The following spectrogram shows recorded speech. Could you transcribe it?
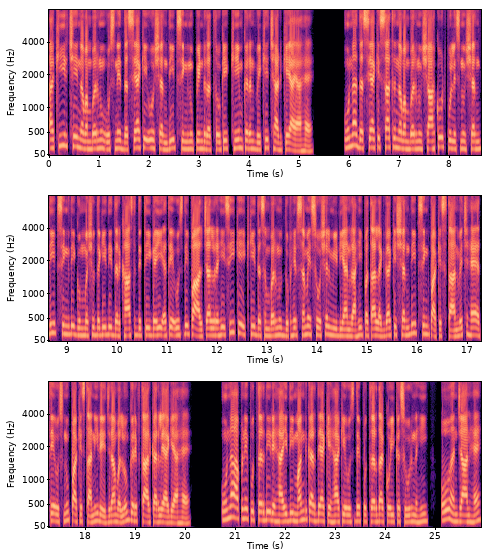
ਅਖੀਰ 6 ਨਵੰਬਰ ਨੂੰ ਉਸਨੇ ਦੱਸਿਆ ਕਿ ਉਹ ਸ਼ਰਨਦੀਪ ਸਿੰਘ ਨੂੰ ਪਿੰਡ ਰਤੋ ਕੇ ਖੇਮਕਰਨ ਵਿਖੇ ਛੱਡ ਕੇ ਆਇਆ ਹੈ। ਉਹਨਾਂ ਦੱਸਿਆ ਕਿ 7 ਨਵੰਬਰ ਨੂੰ ਸ਼ਾਹਕੋਟ ਪੁਲਿਸ ਨੂੰ ਸ਼ਰਨਦੀਪ ਸਿੰਘ ਦੀ ਗੁੰਮਸ਼ੁਦਗੀ ਦੀ ਦਰਖਾਸਤ ਦਿੱਤੀ ਗਈ ਅਤੇ ਉਸ ਦੀ ਭਾਲ ਚੱਲ ਰਹੀ ਸੀ ਕਿ 21 ਦਸੰਬਰ ਨੂੰ ਦੁਪਹਿਰ ਸਮੇਂ ਸੋਸ਼ਲ ਮੀਡੀਆ ਰਾਹੀਂ ਪਤਾ ਲੱਗਾ ਕਿ ਸ਼ਰਨਦੀਪ ਸਿੰਘ ਪਾਕਿਸਤਾਨ ਵਿੱਚ ਹੈ ਅਤੇ ਉਸ ਨੂੰ ਪਾਕਿਸਤਾਨੀ ਰੇਂਜਰਾਂ ਵੱਲੋਂ ਗ੍ਰਿਫਤਾਰ ਕਰ ਲਿਆ ਗਿਆ ਹੈ। ਉਹਨਾਂ ਆਪਣੇ ਪੁੱਤਰ ਦੀ ਰਿਹਾਈ ਦੀ ਮੰਗ ਕਰਦਿਆਂ ਕਿਹਾ ਕਿ ਉਸ ਦੇ ਪੁੱਤਰ ਦਾ ਕੋਈ ਕਸੂਰ ਨਹੀਂ, ਉਹ ਅਣਜਾਣ ਹੈ,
